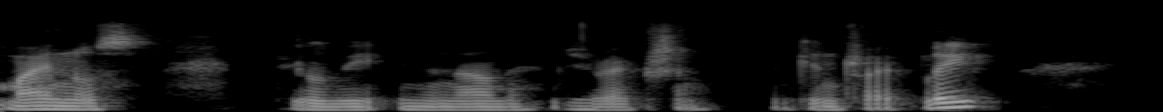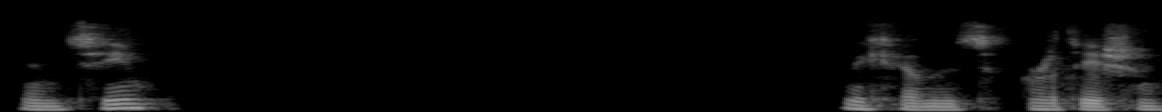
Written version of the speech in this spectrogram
minus, it will be in another direction. You can try play and see we have this rotation.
